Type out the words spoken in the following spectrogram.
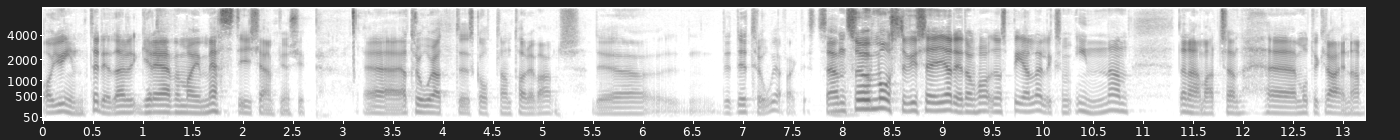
har ju inte det. Där gräver man ju mest i Championship. Eh, jag tror att Skottland tar revansch. Det, det, det tror jag faktiskt. Sen så måste vi säga det, de, har, de spelar liksom innan den här matchen eh, mot Ukraina.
